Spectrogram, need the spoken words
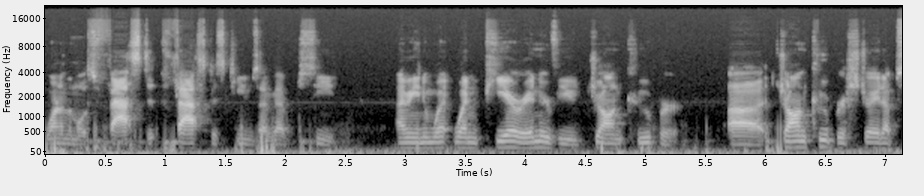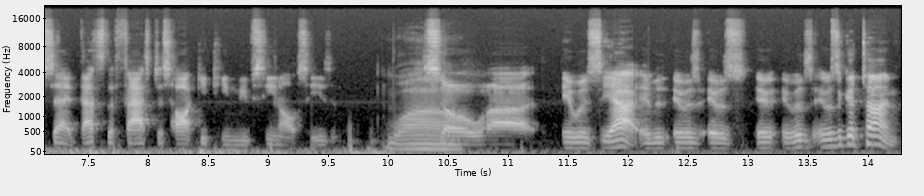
one of the most fastest fastest teams I've ever seen. I mean, when, when Pierre interviewed Jon Cooper, uh, Jon Cooper straight up said that's the fastest hockey team we've seen all season. Wow. So uh, it was, yeah, it was, it was, it was, it, it was, it was a good time.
